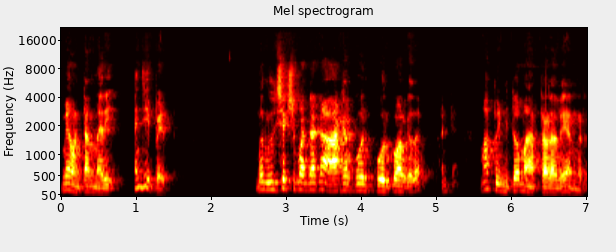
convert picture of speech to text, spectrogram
మేము ఉంటాను మరి అని చెప్పాడు. మరి ఉరి శిక్ష పడ్డాక ఆఖరి కోరి కోరుకోవాలి కదా? అంటే మా పిన్నితో మాట్లాడాలి అన్నాడు.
